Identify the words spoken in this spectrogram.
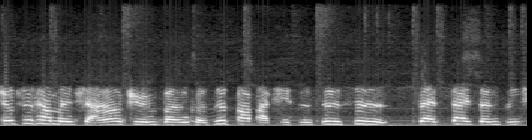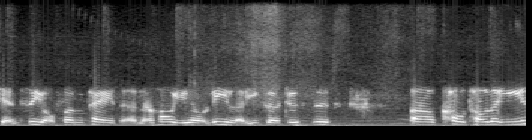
就是他们想要均分，可是爸爸其实是是在再生之前是有分配的，然后也有立了一个就是呃口头的遗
